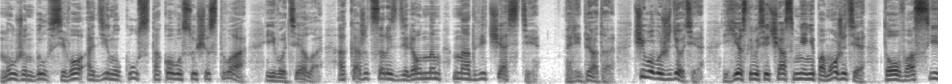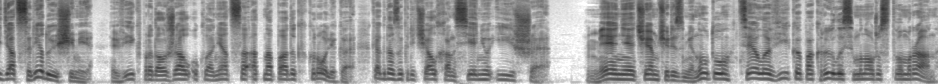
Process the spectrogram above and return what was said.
Нужен был всего один укус такого существа, его тело окажется разделенным на две части. «Ребята, чего вы ждете? Если вы сейчас мне не поможете, то вас съедят следующими!» Вик продолжал уклоняться от нападок кролика, когда закричал Хан Сеню и Ише. Менее чем через минуту тело Вика покрылось множеством ран.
